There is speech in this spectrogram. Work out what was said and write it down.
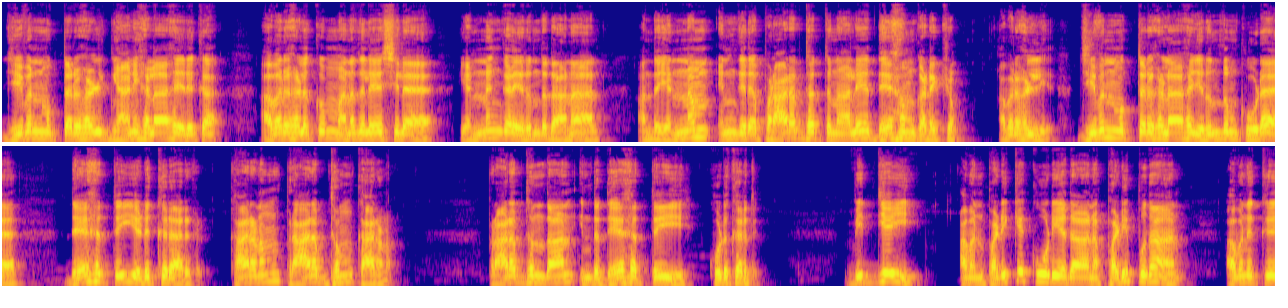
ஜீவன் முக்தர்கள் ஞானிகளாக இருக்கா அவர்களுக்கும் மனதிலே சில எண்ணங்கள் இருந்ததானால் அந்த எண்ணம் என்கிற பிராரப்தத்தினாலே தேகம் கிடைக்கும். அவர்கள் ஜீவன் முக்தர்களாக இருந்தும் கூட தேகத்தை எடுக்கிறார்கள். காரணம் பிராரப்தம் காரணம். பிராரப்தம்தான் இந்த தேகத்தை கொடுக்கிறது. வித்யை அவன் படிக்கக்கூடியதான படிப்பு தான் அவனுக்கு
